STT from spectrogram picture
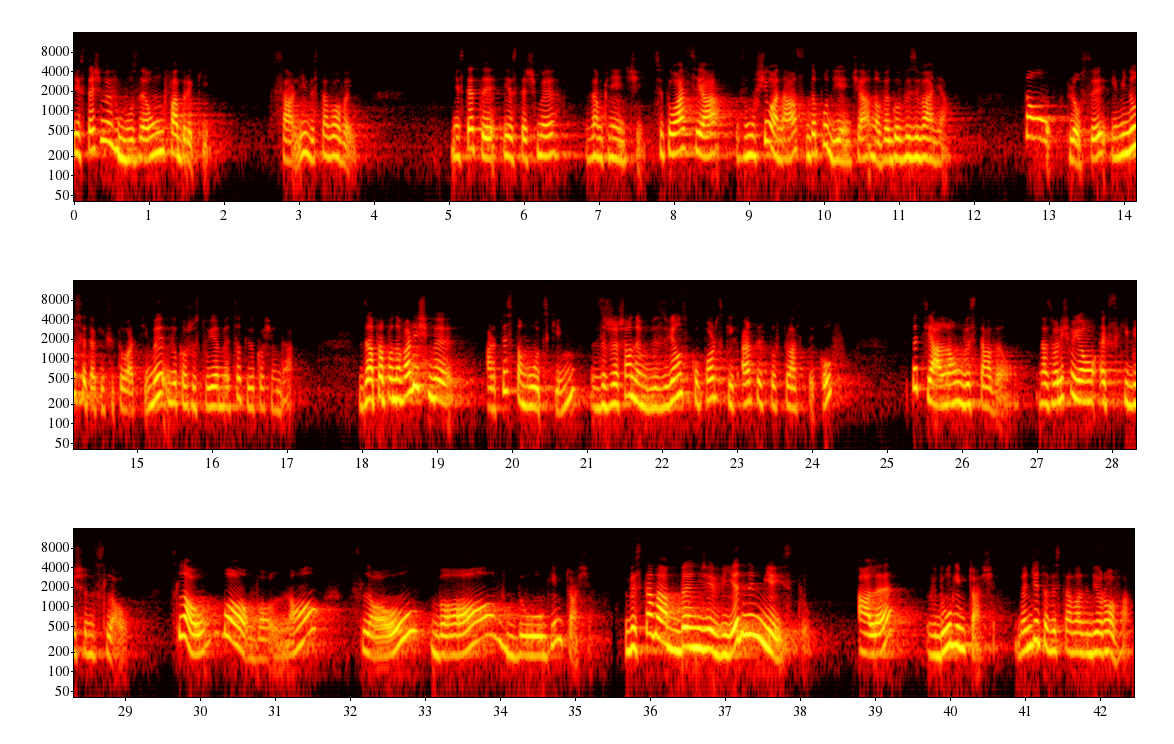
Jesteśmy w Muzeum Fabryki, w sali wystawowej. Niestety jesteśmy zamknięci. Sytuacja zmusiła nas do podjęcia nowego wyzwania. Są plusy i minusy takich sytuacji. My wykorzystujemy co tylko się da. Zaproponowaliśmy artystom łódzkim, zrzeszonym w Związku Polskich Artystów Plastyków, specjalną wystawę. Nazwaliśmy ją Exhibition Slow. Slow, bo wolno, slow, bo w długim czasie. Wystawa będzie w jednym miejscu, ale w długim czasie. Będzie to wystawa zbiorowa,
